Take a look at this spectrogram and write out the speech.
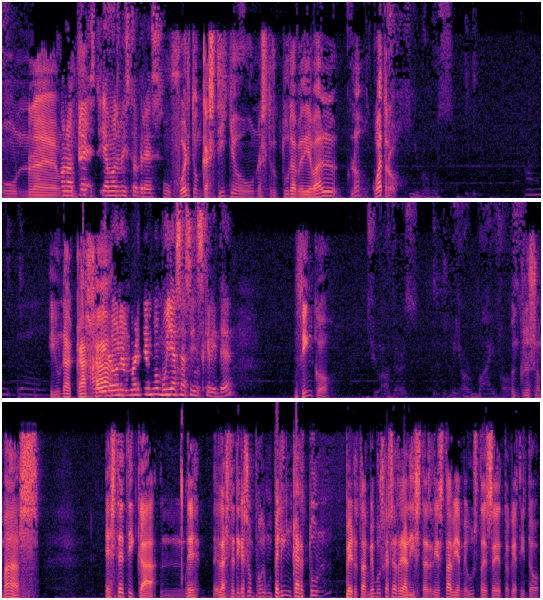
un, eh, Bueno, tres, ya hemos visto tres. un fuerte, un castillo, una estructura medieval. No, cuatro. Y una Ha caja. habido una muerte mu- muy Assassin's Creed, ¿eh? Cinco. O incluso más. Estética. mm, De, la estética es un, pelín cartoon, pero también busca ser realista. Es decir, está bien, me gusta ese toquecito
